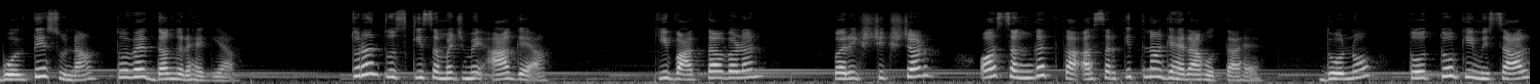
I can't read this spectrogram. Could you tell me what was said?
बोलते सुना तो वह दंग रह गया। तुरंत उसकी समझ में आ गया कि वातावरण, प्रशिक्षण और संगत का असर कितना गहरा होता है। दोनों तोतों की मिसाल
